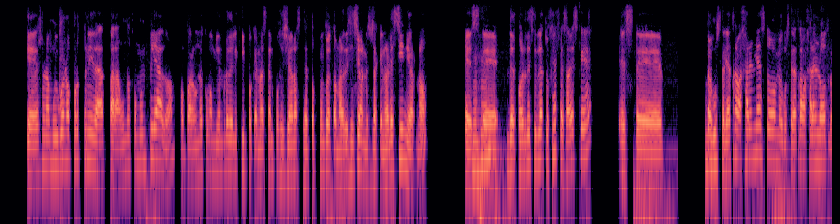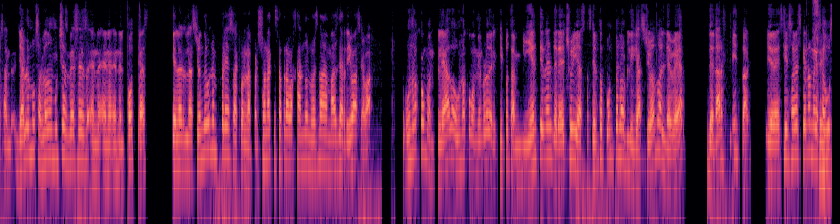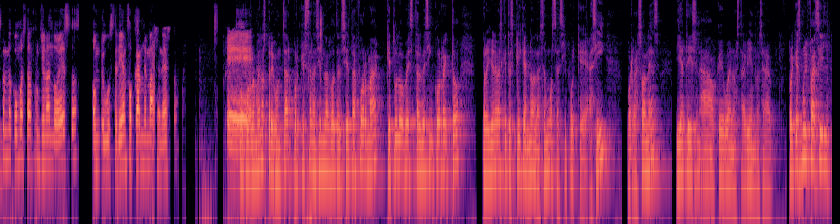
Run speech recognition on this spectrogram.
que es una muy buena oportunidad para uno como empleado o para uno como miembro del equipo que no está en posición hasta cierto punto de tomar decisiones, o sea, que no eres senior, ¿no? Este, de poder decirle a tu jefe, ¿sabes qué? Este, me gustaría trabajar en esto, me gustaría trabajar en lo otro. O sea, ya lo hemos hablado muchas veces en, en el podcast, que la relación de una empresa con la persona que está trabajando no es nada más de arriba hacia abajo uno como empleado, uno como miembro del equipo también tiene el derecho y hasta cierto punto la obligación o el deber de dar feedback y de decir, ¿sabes qué? No me está gustando cómo está funcionando esto o me gustaría enfocarme más en esto. o por eh, lo menos preguntar por qué están haciendo algo de cierta forma que tú lo ves tal vez incorrecto, pero yo una vez que te explican, no, lo hacemos así porque así, por razones, y ya te dicen, ah, ok, bueno, está bien, o sea, porque es muy fácil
